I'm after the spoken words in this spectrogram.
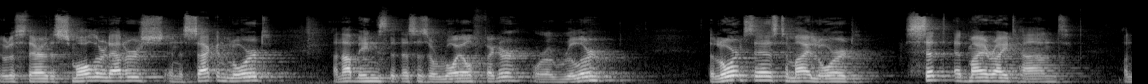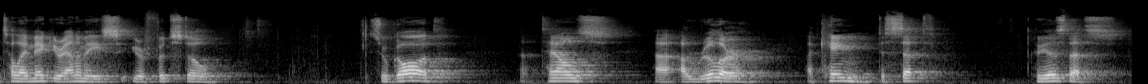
notice there the smaller letters in the second Lord. And that means that this is a royal figure or a ruler. The Lord says to my Lord, Sit at my right hand until I make your enemies your footstool. So God uh, tells uh, a ruler, a king, to sit. Who is this?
